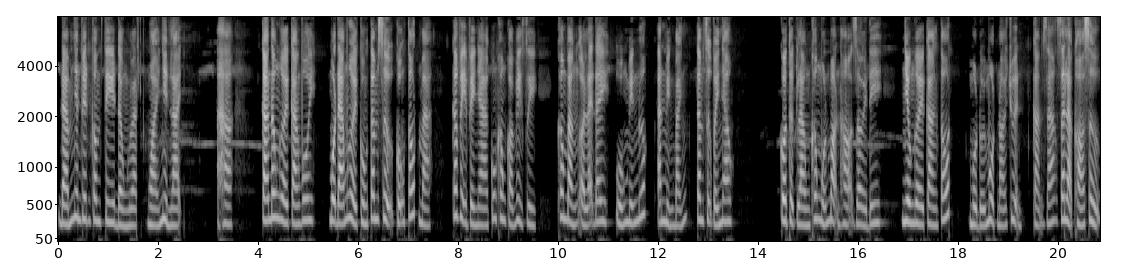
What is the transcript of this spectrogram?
Đám nhân viên công ty đồng loạt ngoái nhìn lại. À, càng đông người càng vui. Một đám người cùng tâm sự cũng tốt mà. Các vị về nhà cũng không có việc gì. Không bằng ở lại đây uống miếng nước, ăn miếng bánh, tâm sự với nhau. Cô thực lòng không muốn bọn họ rời đi. Nhiều người càng tốt. Một đối một nói chuyện, cảm giác rất là khó xử.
